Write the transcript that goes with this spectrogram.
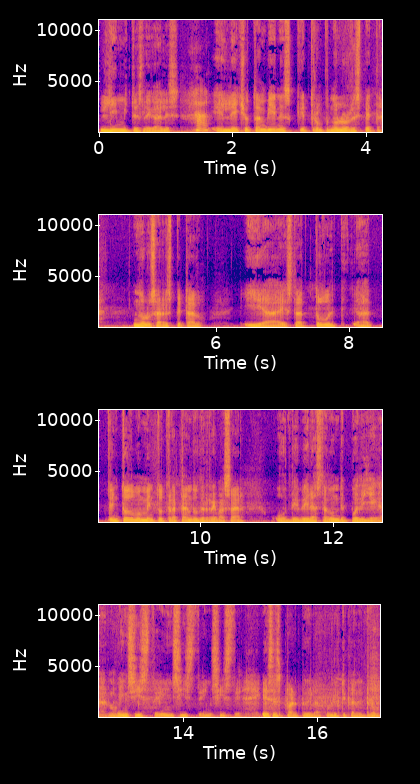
límites legales, el hecho también es que Trump no lo respeta no los ha respetado y ah, está todo ah, en todo momento tratando de rebasar o de ver hasta dónde puede llegar, ¿no? Insiste, insiste, insiste. Esa es parte de la política de Trump.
